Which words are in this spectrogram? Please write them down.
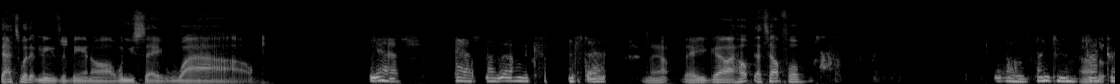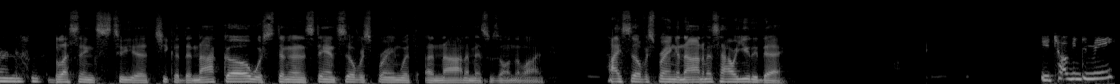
That's what it means to be in awe when you say, wow. Yes, yes, I've experienced that. Yeah, there you go. I hope that's helpful. Oh, thank you, Uh, Dr. Anderson. Blessings to you, Chica Donaco. We're still going to stay in Silver Spring with Anonymous, who's on the line. Hi, Silver Spring Anonymous. How are you today? You talking to me?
